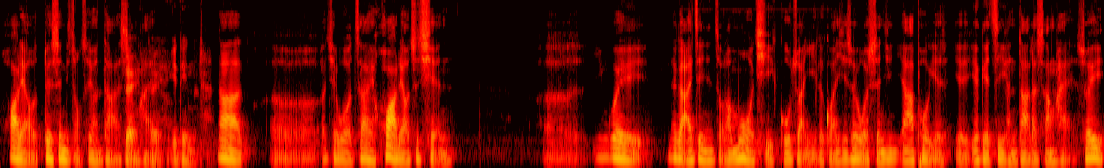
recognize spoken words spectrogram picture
化疗对身体总是有很大的伤害，对，对，一定的。那呃，而且我在化疗之前。因为那个癌症已经走到末期，骨转移的关系，所以我神经压迫也也也给自己很大的伤害，所以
